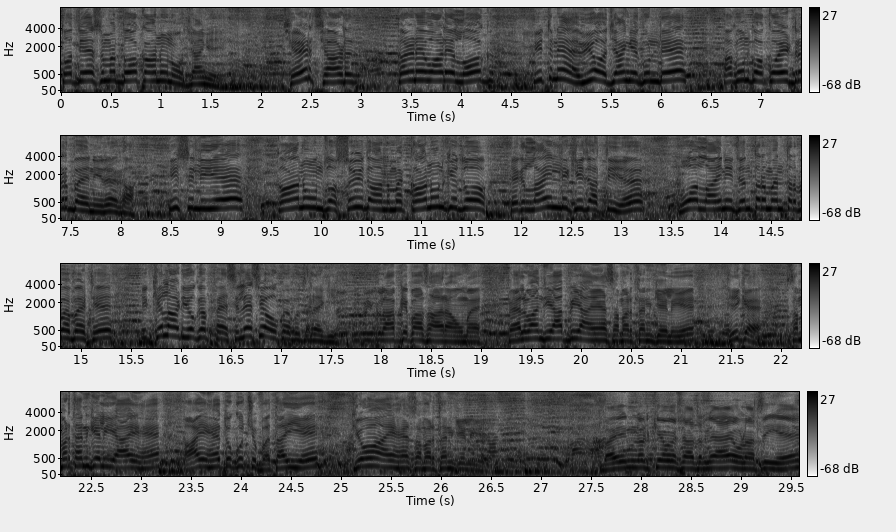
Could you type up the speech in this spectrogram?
तो देश में दो कानून हो जाएँगे। छेड़छाड़ करने वाले लोग इतने हैवी हो जाएँगे गुंडे अब उनको कोई डर भय नहीं रहेगा। इसलिए कानून जो संविधान में कानून की जो एक लाइन लिखी जाती है वो लाइन ही जंतर मंतर पर बैठे खिलाड़ियों के फैसले से होकर गुजरेगी। बिल्कुल आपके पास आ रहा हूँ मैं। पहलवान जी आप भी आए हैं समर्थन के लिए ठीक है? समर्थन के लिए आए हैं। आए हैं तो कुछ बताइए क्यों आए हैं समर्थन के लिए? भाई इन लड़कियों के साथ न्याय होना चाहिए।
